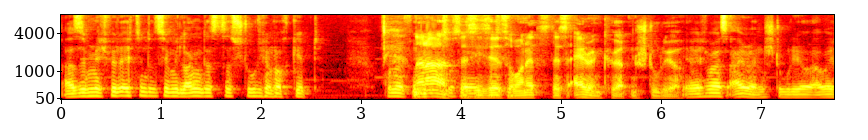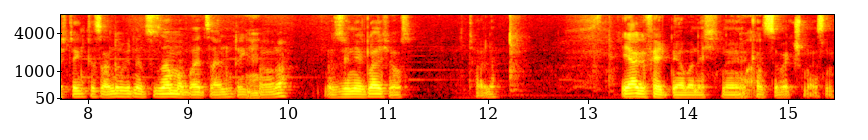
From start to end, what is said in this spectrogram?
Also mich würde echt interessieren, wie lange das das Studio noch gibt. 150 Nein, nein, das ist jetzt aber nicht das Iron Curtain Studio. Ja, ich weiß Iron Studio, aber ich denke, das andere wird eine Zusammenarbeit sein, denke ich mal, oder? Das sehen ja gleich aus. Teile. Ja, gefällt mir aber nicht. Ne, kannst du wegschmeißen.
